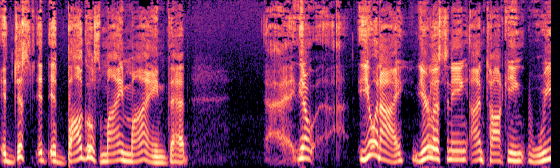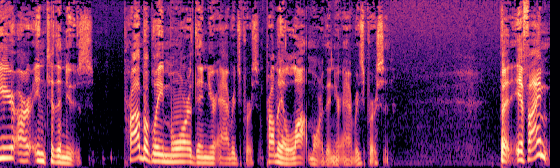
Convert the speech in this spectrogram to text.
it just it, it boggles my mind that uh, you know you and I, you're listening, I'm talking, we are into the news. Probably more than your average person, probably a lot more than your average person. But if I'm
